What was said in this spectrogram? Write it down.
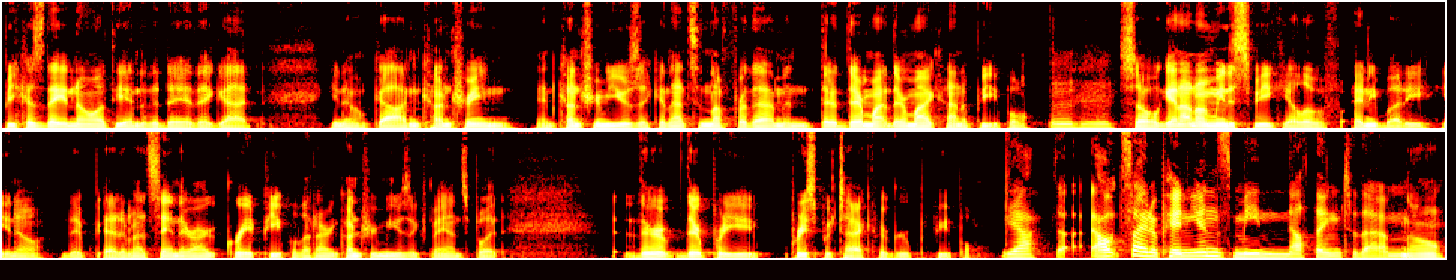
because they know at the end of the day they got, you know, God and country and, and country music, and that's enough for them. And they're they're my they're my kind of people. Mm-hmm. So again, I don't mean to speak ill of anybody. You know, and I'm not saying there aren't great people that aren't country music fans, but they're they're pretty pretty spectacular group of people. Yeah. The outside opinions mean nothing to them. No,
